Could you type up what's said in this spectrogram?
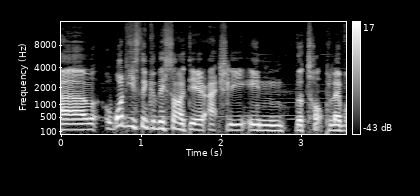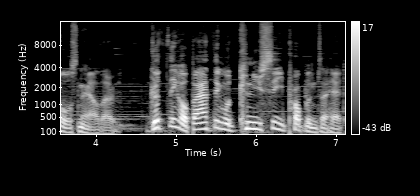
Um, what do you think of this idea actually in the top levels now, though? Good thing or bad thing, or can you see problems ahead?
